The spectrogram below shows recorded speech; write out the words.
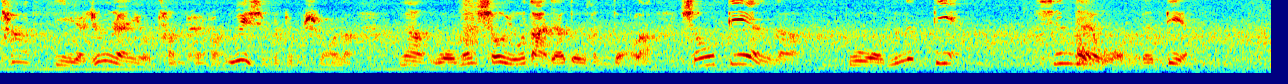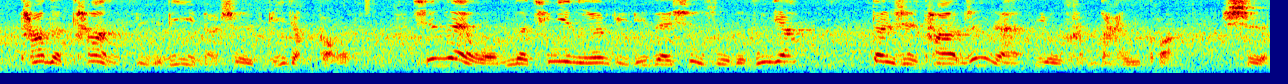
它也仍然有碳排放。为什么这么说呢？那我们烧油大家都很懂了，烧电呢，我们的电，现在我们的电，它的碳比例呢是比较高，现在我们的清洁能源比例在迅速的增加。但是它仍然有很大一块是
